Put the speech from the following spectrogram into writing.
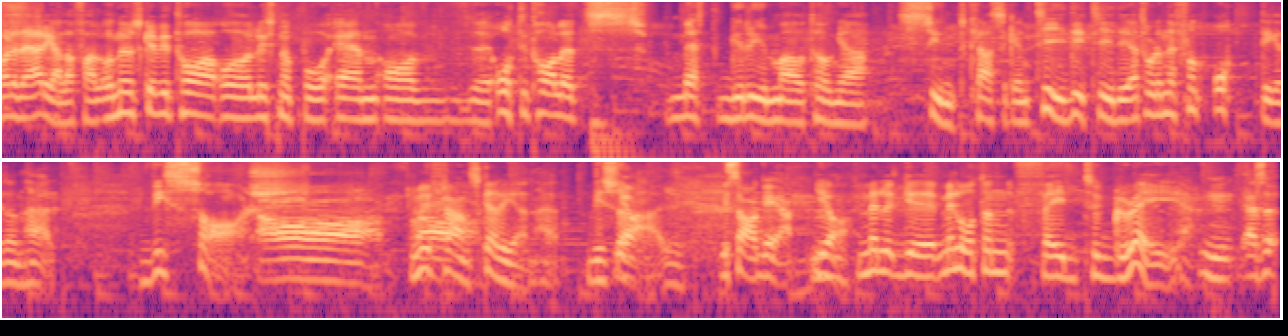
var det där i alla fall. Och nu ska vi ta och lyssna på en av 80-talets mest grymma och tunga syntklassiker. En tidig, tidig. Jag tror den är från 80 den här. Visage. Ja, Nu är vi franskar igen här. Visage. ja. Vi saga, ja. Ja, med, med låten Fade to Grey. Mm, alltså,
